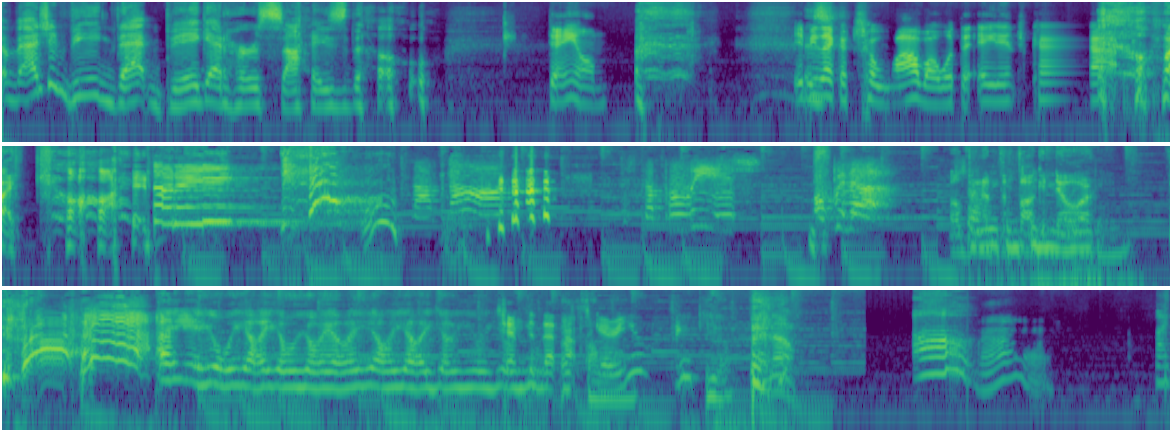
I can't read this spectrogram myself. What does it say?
Imagine being that big at her size, though. Damn. It'd be Is- like a chihuahua with the eight inch cock. Oh my god. Knock knock. it's the police. Open up. Open up the fucking door. Tim, did that not scare you? Thank you. No. Oh, Oh. my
